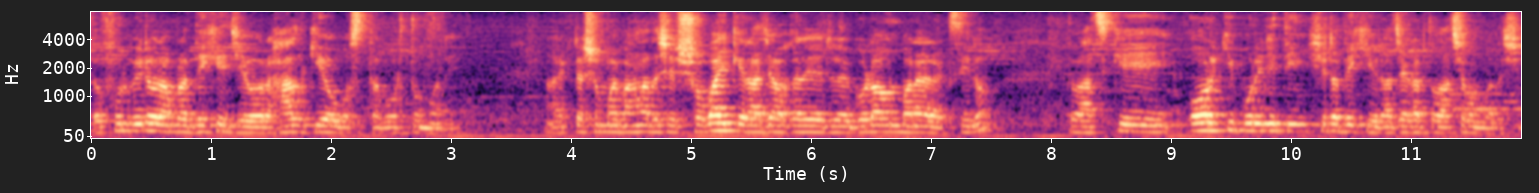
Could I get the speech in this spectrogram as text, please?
তো ফুল ভিডিওর আমরা দেখি যে ওর হাল কি অবস্থা বর্তমানে। একটা সময় বাংলাদেশের সবাইকে রাজা আকারের গোডাউন বানায় রাখছিল। তো আজকে ওর কি পরিণতি, সেটা দেখি রাজাকার তো আছে বাংলাদেশে।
